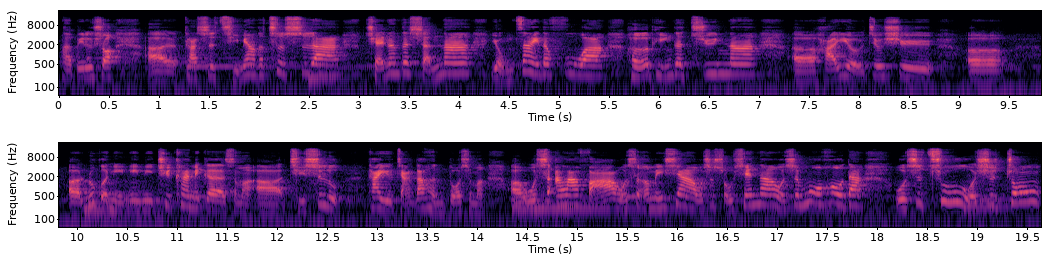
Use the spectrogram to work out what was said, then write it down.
啊。比如说，呃，他是奇妙的测试啊，全能的神呐，永在的父啊，和平的君呐，呃，还有就是呃呃，如果你你你去看那个什么呃启示录。他有讲到很多什么，呃，我是阿拉法，我是峨眉下，我是首先的，我是幕后的，我是初，我是中，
